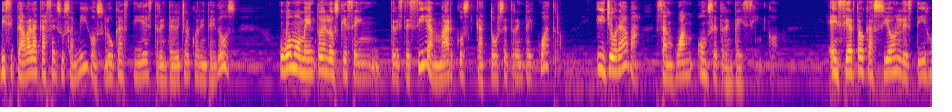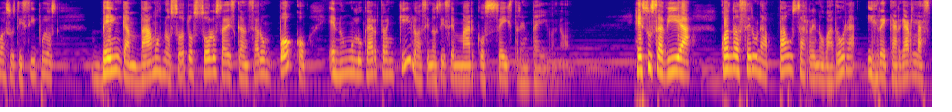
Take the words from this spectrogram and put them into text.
Visitaba la casa de sus amigos, Lucas 10, 38 al 42. Hubo momentos en los que se entristecía, Marcos 14, 34, y lloraba, San Juan 11, 35. En cierta ocasión les dijo a sus discípulos, vengan, vamos nosotros solos a descansar un poco en un lugar tranquilo, así nos dice Marcos 6, 31. Jesús sabía cuándo hacer una pausa renovadora y recargar las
